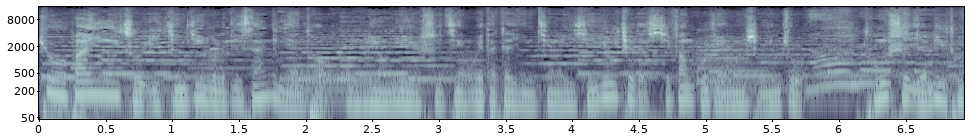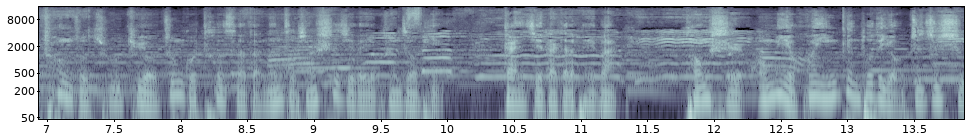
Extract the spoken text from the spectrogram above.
巨无霸英语组已经进入了第三个年头，我们利用业余时间为大家引进了一些优秀的西方古典文学名著，同时也力图创作出具有中国特色的能走向世界的有声作品。感谢大家的陪伴。同时，我们也欢迎更多的有志之士，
